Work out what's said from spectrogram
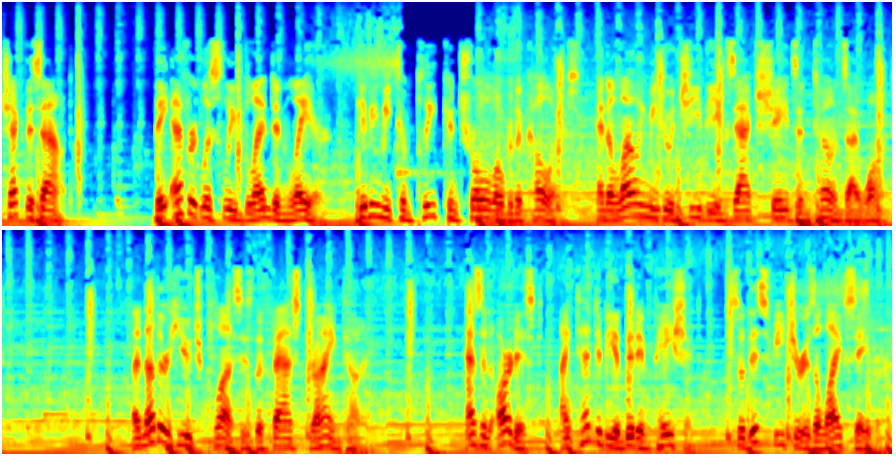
Check this out. They effortlessly blend and layer, giving me complete control over the colors, and allowing me to achieve the exact shades and tones I want. Another huge plus is the fast drying time. As an artist, I tend to be a bit impatient, so this feature is a lifesaver.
